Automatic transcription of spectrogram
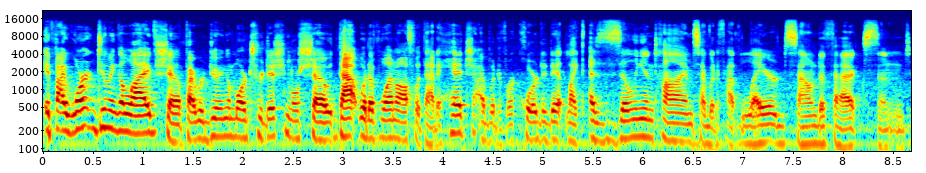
if I weren't doing a live show, if I were doing a more traditional show, that would have went off without a hitch. I would have recorded it like a zillion times. I would have had layered sound effects and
